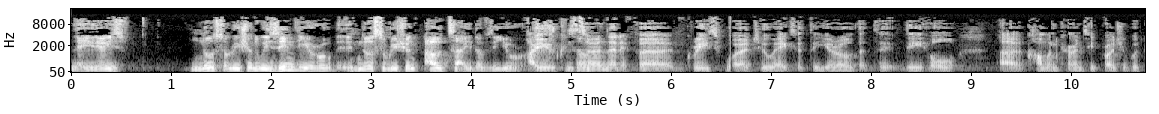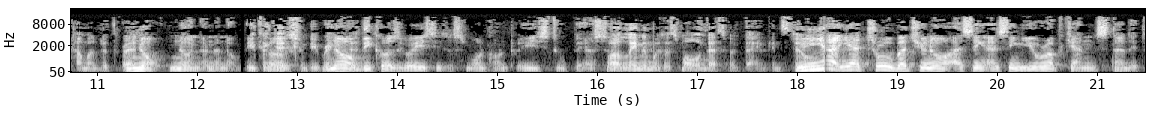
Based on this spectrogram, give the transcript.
There, there is no solution within the euro, no solution outside of the euro. Are you concerned so, that if uh, Greece were to exit the euro, that the, the whole a common currency project would come under threat? No, no, no, no, no. You think Because, it can be no, ring-fenced? because Greece is a small country, it's two percent. Well, Lehman was a small investment bank, and still. Yeah, yeah, true. But you know, I think I think Europe can stand it.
